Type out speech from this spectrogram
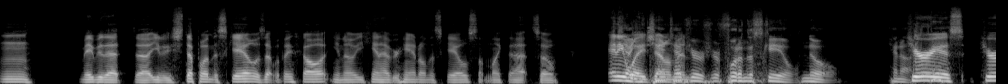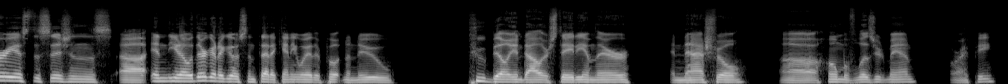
Mm, maybe that uh, you know you step on the scale is that what they call it? You know you can't have your hand on the scale something like that. So Yeah, Anyway, you can't gentlemen, have your, your foot on the scale. No, cannot. curious curious decisions uh and you know they're going to go synthetic anyway. They're putting a new 2 billion dollar stadium there in Nashville uh home of Lizard Man RIP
